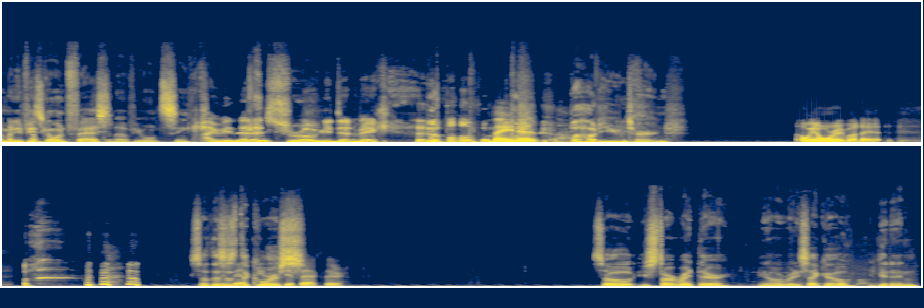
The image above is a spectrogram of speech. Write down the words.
I mean, if he's going fast enough, he won't sink. I mean, that is true. He did make it What all the Made it. But how do you turn? Oh, we don't worry about that. So this Leave is the that piece course. Shit back there. So you start right there. You know, ready, set, go. You get in.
